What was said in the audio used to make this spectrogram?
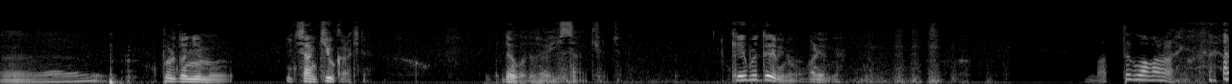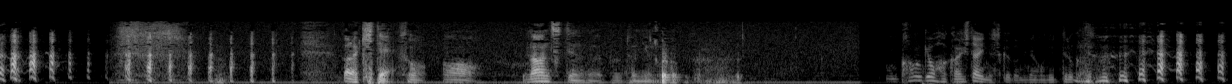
うーん。プルトニウム139から来てん。どういうこと？それ139って。ケーブルテレビの、あれよね。全くわからない。から来て。そう。ああ。なんつってんのプルトニウム。環境破壊したいんですけど、みたいなこと言ってるから。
